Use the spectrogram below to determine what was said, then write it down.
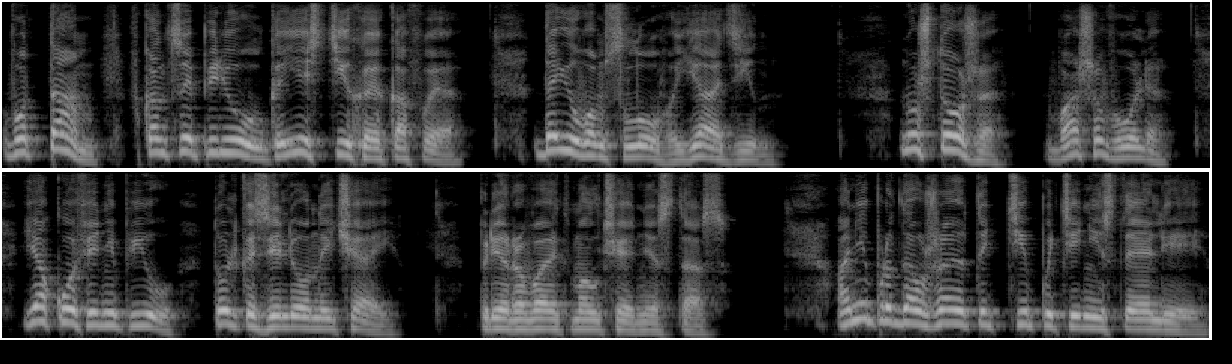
Вот там, в конце переулка, есть тихое кафе. Даю вам слово, я один». «Ну что же, ваша воля. Я кофе не пью, только зеленый чай», – прерывает молчание Стас. Они продолжают идти по тенистой аллее.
